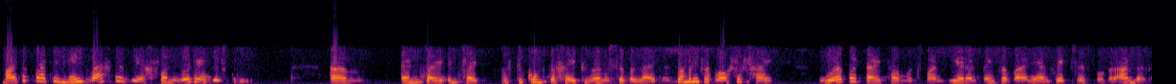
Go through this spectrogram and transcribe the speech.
Maar dit het net wegbeweeg van die oorindustrie. Ehm um, en sy en sy toekomstige ekonomiese beleid. Ons sommer nie verwag dat hy hoë party sal moet spandeer in Pennsylvania en Texas onder andere.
